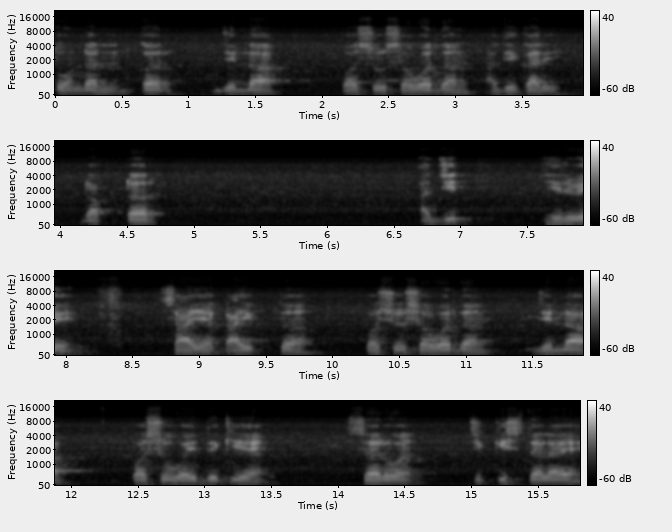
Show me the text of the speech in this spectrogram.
तोंडणकर जिल्हा पशुसंवर्धन अधिकारी. डॉक्टर अजित हिरवे सहाय्यक आयुक्त पशुसंवर्धन जिल्हा पशुवैद्यकीय सर्व चिकित्सालय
